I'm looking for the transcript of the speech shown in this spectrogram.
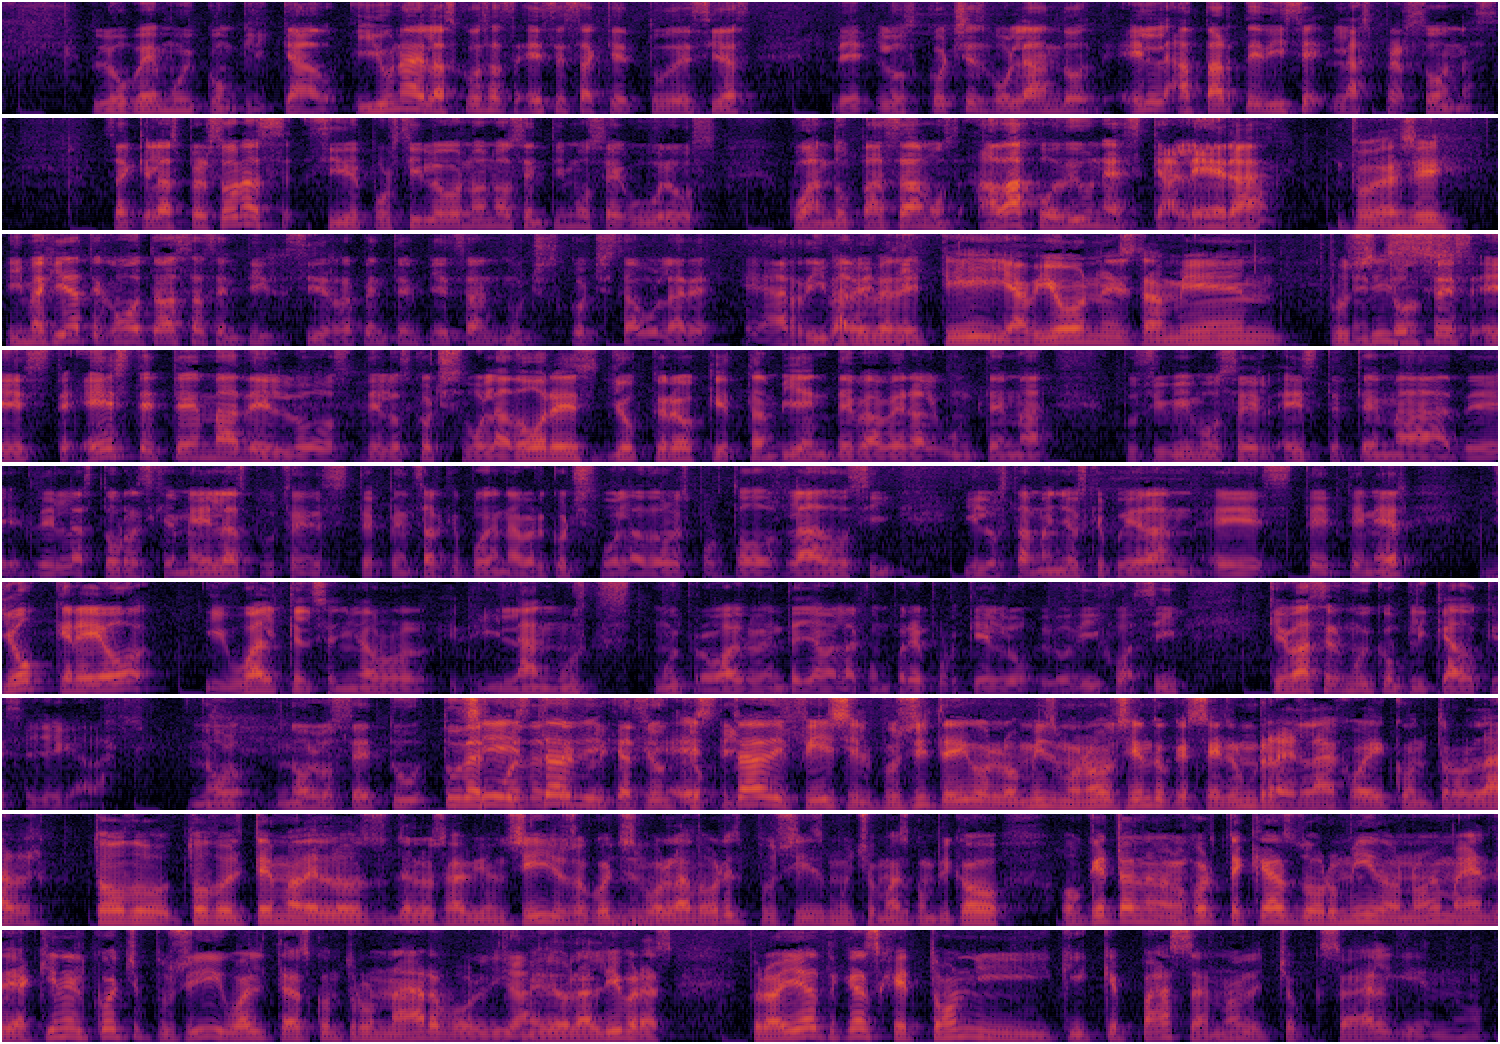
lo ve muy complicado. Y una de las cosas es esa que tú decías de los coches volando. Él aparte dice las personas. O sea, que las personas, si de por sí luego no nos sentimos seguros cuando pasamos abajo de una escalera, Pues así, imagínate cómo te vas a sentir si de repente empiezan muchos coches a volar eh, arriba, arriba de de ti. ti, y aviones también, pues sí. Entonces, este, este tema de los, de los coches voladores, yo creo que también debe haber algún tema, pues si vimos el, este tema de, de las torres gemelas, pues este, pensar que pueden haber coches voladores por todos lados y, y los tamaños que pudieran este, tener. Yo creo igual que el señor Elon Musk, muy probablemente ya me la compré porque él lo, lo dijo así, que va a ser muy complicado que se llegue a dar. No, no lo sé. Tú, tú Sí, después de esta explicación, ¿qué Está opinas? difícil, pues sí te digo lo mismo, ¿no? Siento que sería un relajo ahí controlar todo, todo el tema de los, de los avioncillos o coches voladores, pues sí es mucho más complicado. O qué tal, a lo mejor te quedas dormido, ¿no? Imagínate, aquí en el coche, pues sí, igual te das contra un árbol y Ya. medio la libras. Pero allá te quedas jetón y, y ¿qué pasa, no? Le chocas a alguien o...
